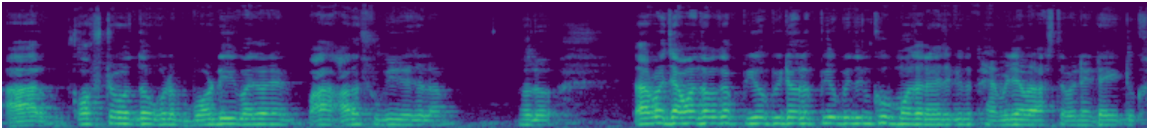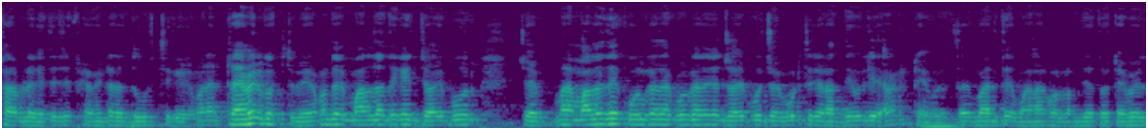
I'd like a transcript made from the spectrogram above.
আর কষ্ট হতো করে বডি মানে পা- আরও শুকিয়ে গেছিলাম, হলো। তারপর যেমন তোমাকে পিওপিটা হলো পিওপি দিন খুব মজা লেগেছে, কিন্তু ফ্যামিলি আবার আসতে পারেনি, এটাই একটু খারাপ লেগেছে যে ফ্যামিলিটা দূর থেকে মানে ট্রাভেল করতে হবে। আমাদের মালদা থেকে জয়পুর, জয় মানে মালদা থেকে কলকাতা কলকাতা থেকে জয়পুর জয়পুর থেকে রাতদেউলি অনেক ট্রাভেল তাই বাড়ি থেকে মানা করলাম যে তো ট্রাভেল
